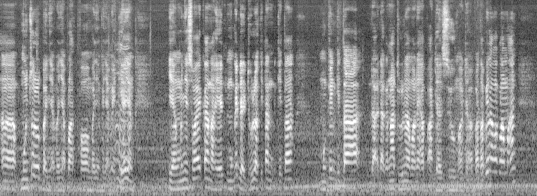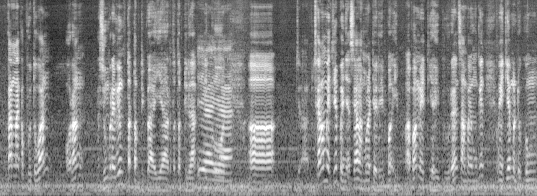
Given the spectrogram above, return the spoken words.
uh, muncul banyak banyak platform banyak banyak media Hmm. yang yang menyesuaikan lah ya mungkin dari dulu lah kita kita mungkin kita tidak kenal dulu namanya apa ada zoom ada apa tapi lama kelamaan karena kebutuhan orang zoom premium tetap dibayar tetap dilakukan iya iya sekarang media banyak sekali mulai dari apa media hiburan sampai mungkin media mendukung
